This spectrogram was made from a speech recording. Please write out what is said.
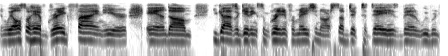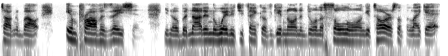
and we also have Greg Fine here. And um, you guys are getting some great information. Our subject today has been we've been talking about improvisation, you know, but not in the way that you think of getting on and doing a solo on guitar or something like that.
